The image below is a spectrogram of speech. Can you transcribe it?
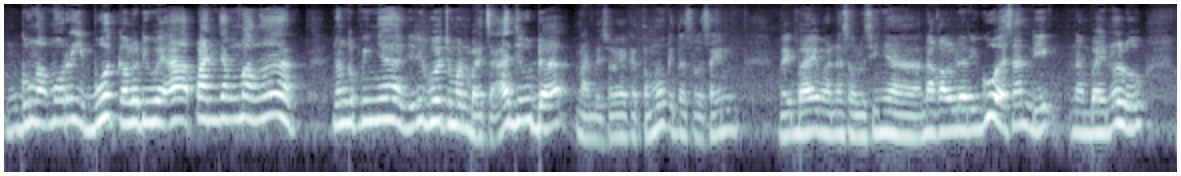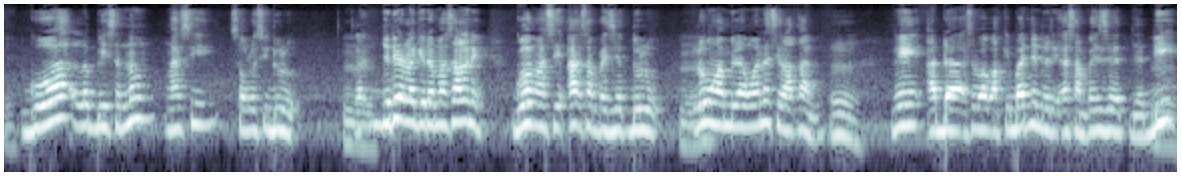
Gue nggak mau ribut kalau di WA panjang banget nanggepinnya. Jadi gue cuman baca aja udah. Nah besoknya ketemu kita selesain baik-baik mana solusinya. Nah kalau dari gue Sandik nambahin lu gue lebih seneng ngasih solusi dulu. Lah, jadi lagi ada masalah nih gue ngasih A sampai Z dulu. Lu mau ngambil yang mana silakan. Hmm. Nih ada sebab akibatnya dari A sampai Z. Jadi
